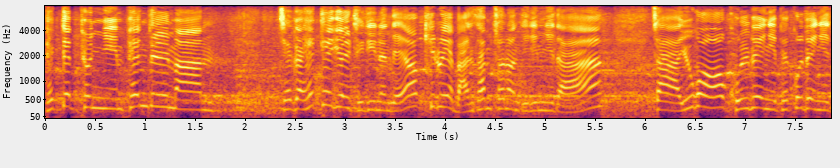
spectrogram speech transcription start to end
백 대표님 팬들만 제가 혜택을 드리는데요. 키로에 13,000원 드립니다. 자, 요거 골뱅이, 백골뱅이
